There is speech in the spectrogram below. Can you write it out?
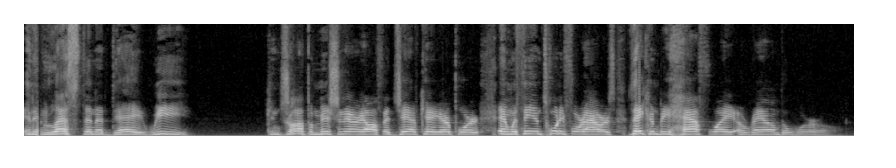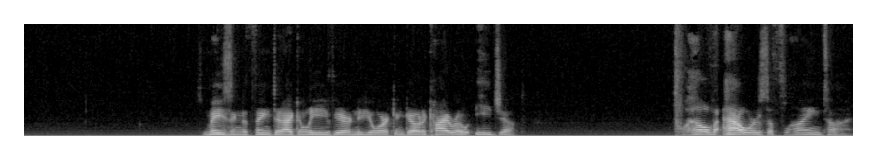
And in less than a day, we can drop a missionary off at JFK Airport, and within 24 hours, they can be halfway around the world. It's amazing to think that I can leave here in New York and go to Cairo, Egypt. 12 hours of flying time.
